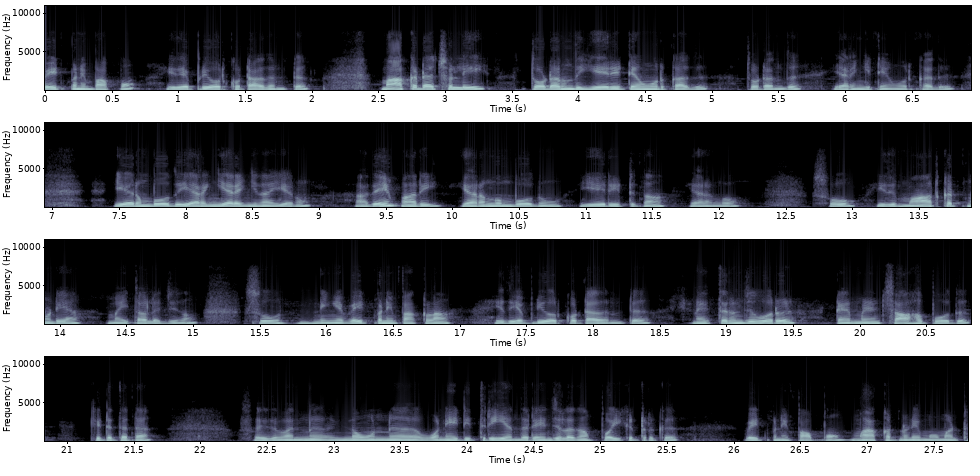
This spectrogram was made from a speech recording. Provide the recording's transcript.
வெயிட் பண்ணி பார்ப்போம். இது எப்படி ஒர்க் அவுட் ஆகுதுன்ட்டு. மார்க்கெட் ஆக்சுவலி தொடர்ந்து ஏறிட்டேவும் இருக்காது. தொடர்ந்து இறங்கிட்டேவும் இருக்காது. ஏறும்போது இறங்கி இறங்கி தான் ஏறும். அதே மாதிரி இறங்கும் போதும் ஏறிட்டு தான் இறங்கும். ஸோ இது மார்க்கெட்னுடைய மைத்தாலஜி தான். ஸோ நீங்கள் வெயிட் பண்ணி பார்க்கலாம். இது எப்படி ஒர்க் அவுட் ஆகுதுன்ட்டு. எனக்கு தெரிஞ்சு ஒரு டென் மினிட்ஸ் ஆக போகுது கிட்டத்தட்ட. ஸோ இது ஒன்று இன்னும் ஒன்று ஒன் எயிட்டி த்ரீ அந்த ரேஞ்சில் தான் போய்கிட்டு இருக்கு. வெயிட் பண்ணி பார்ப்போம். மார்க்கெட்னுடைய மூமெண்ட்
